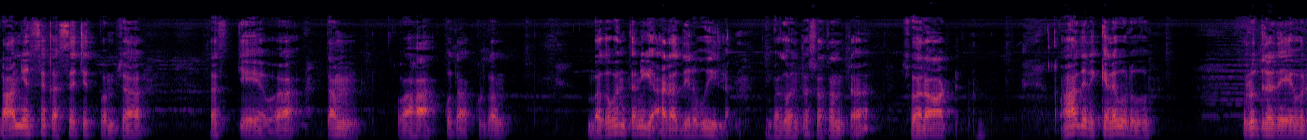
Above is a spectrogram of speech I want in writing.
ನಾಣ್ಯಸ್ಯ ಕಸ್ಯಚಿತ್ ಪಂಸ ತಸ್ಯೇವ ತಂ ವಹ ಕುತ ಕೃತಂ. ಭಗವಂತನಿಗೆ ದಿನವೂ ಇಲ್ಲ. ಭಗವಂತ ಸ್ವತಂತ್ರ, ಸ್ವರಾಟ್. ಆದರೆ ಕೆಲವರು ರುದ್ರದೇವರ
